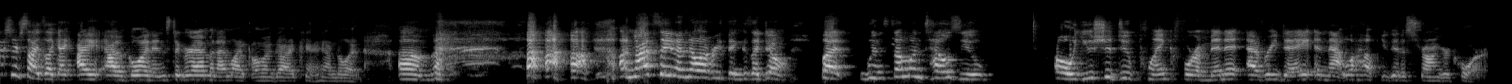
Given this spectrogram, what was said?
exercise like I, I i go on instagram and i'm like oh my god i can't handle it um i'm not saying i know everything because i don't but when someone tells you oh you should do plank for a minute every day and that will help you get a stronger core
